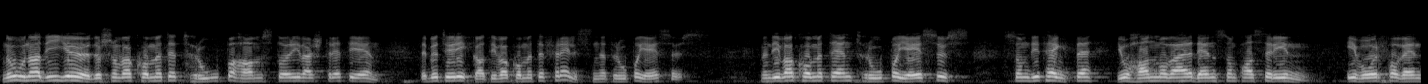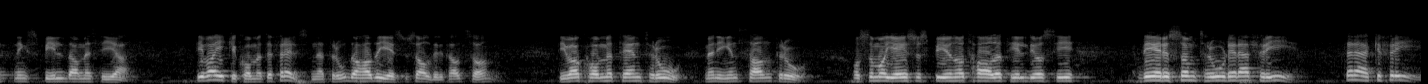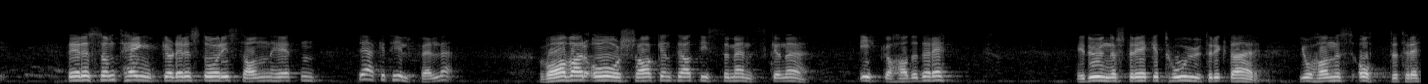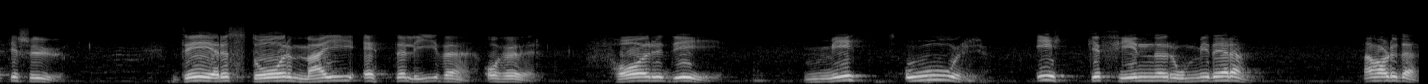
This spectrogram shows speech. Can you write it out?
Noen av de jøder som var kommet til tro på ham, står i vers 31. Det betyr ikke at de var kommet til frelsende tro på Jesus. Men de var kommet til en tro på Jesus som de tenkte jo, han må være den som passer inn i vår forventningsbilde av Messias. De var ikke kommet til frelsende tro. Da hadde Jesus aldri talt sånn. De var kommet til en tro, men ingen sann tro. Og så må Jesus begynne å tale til dem og si dere som tror dere er fri, dere er ikke fri. Dere som tenker dere står i sannheten, det er ikke tilfellet. Hva var årsaken til at disse menneskene ikke hadde det rett. Vil du understreke to uttrykk der? Johannes 8, 37. Dere står meg etter livet og hør, fordi mitt ord ikke finner rom i dere. Her har du det.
